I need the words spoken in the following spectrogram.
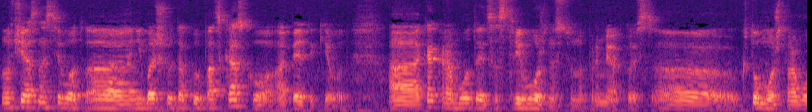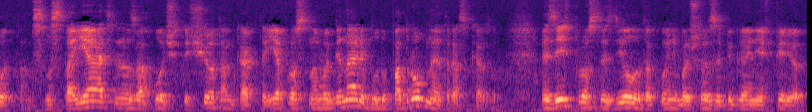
Но в частности, вот э, небольшую такую подсказку, опять-таки, вот, э, как работается с тревожностью, например, то есть э, кто может работать там самостоятельно, захочет еще там как-то. Я просто на вебинаре буду подробно это рассказывать. Здесь просто сделаю такое небольшое забегание вперед.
